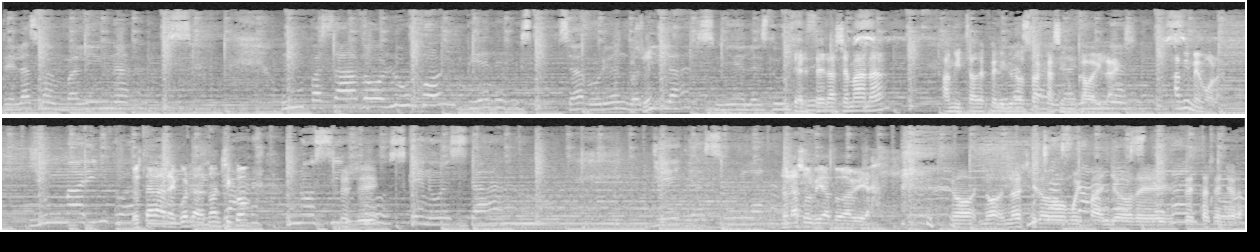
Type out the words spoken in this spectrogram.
de las bambalinas, un pasado lujo y pieles, saboreando ¿Sí? allí las mieles dulces. Tercera semana, amistades peligrosas casi nunca bailáis. A mí me mola. ¿Tú esta la recuerdas, no, chico? unos sí. No la has olvidado todavía. No, no, no he sido muy fan yo de, de esta señora.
